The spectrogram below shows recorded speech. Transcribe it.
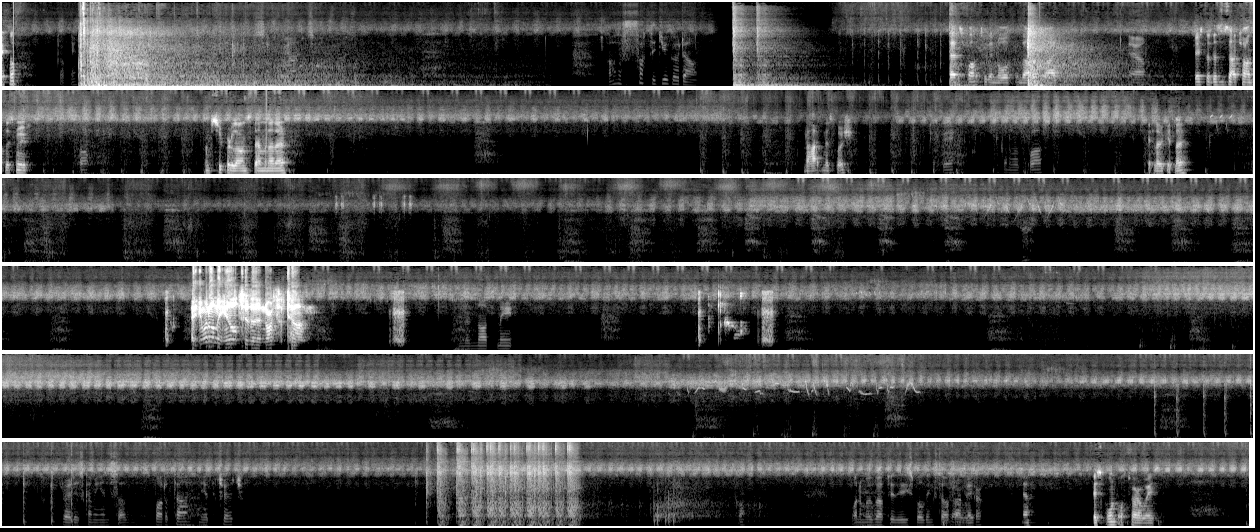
Careful. Copy. See from behind, see from behind. How the fuck did you go down? That's far to the north on the other side. Yeah. Jester, this is our chance. Let's move. Oh, I'm super low on stamina there. In this bush. okay. Gonna move fast. Get low, get low. Anyone on the hill to the north of town? Not me. Red is coming in southern part of town, near the church. Cool. Wanna move up to these buildings to our front. Echo? Yeah. They spawned off to our west.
